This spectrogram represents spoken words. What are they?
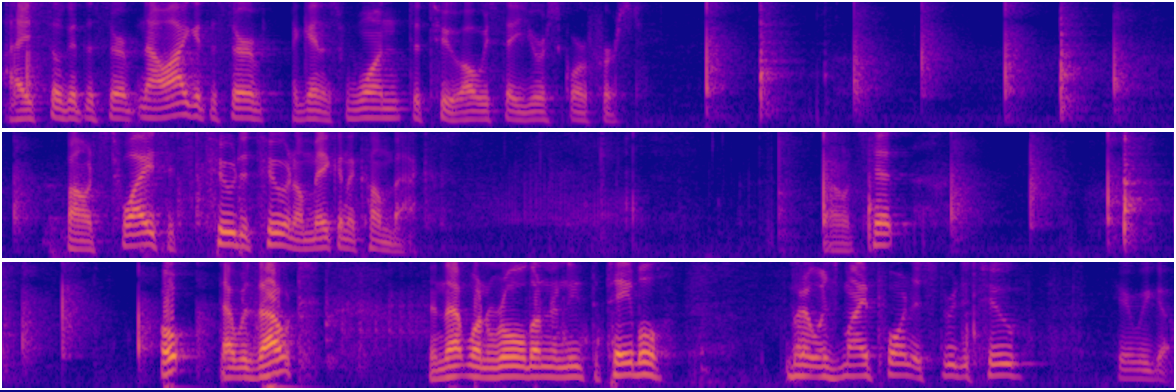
I still get to serve. Now I get to serve. Again, it's 1 to 2. Always say your score first. Bounce twice, it's two to two, and I'm making a comeback. Bounce hit. Oh, that was out. And that one rolled underneath the table. But it was my point. It's three to two. Here we go.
